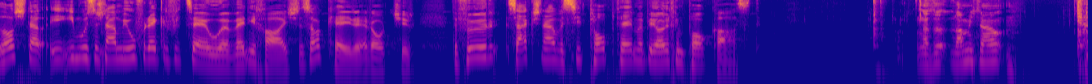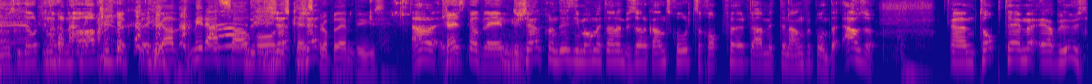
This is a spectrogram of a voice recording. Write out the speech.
Lass schnell, ich, ich muss schnell meinen Aufreger erzählen, wenn ich kann. Ist das okay, Roger? Dafür, sag schnell, was sind die Top-Themen bei euch im Podcast? Also, lass mich schnell... Ich muss dort noch schnell abschlucken. Ja, wir essen auch, Das ist- das ist kein Problem bei uns. Ah, Kein Problem. Der Schelker und ich sind momentan bei so einem ganz kurzen Kopfhörer da miteinander verbunden. Also, ähm, Top-Themen ja, bei uns.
